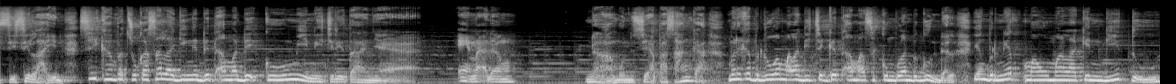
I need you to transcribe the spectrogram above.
sisi lain, si Kampat Sukasa lagi ngedit sama Dek Kumi nih ceritanya. Enak dong. Namun siapa sangka mereka berdua malah dicegat sama sekumpulan begundal yang berniat mau malakin gitu.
